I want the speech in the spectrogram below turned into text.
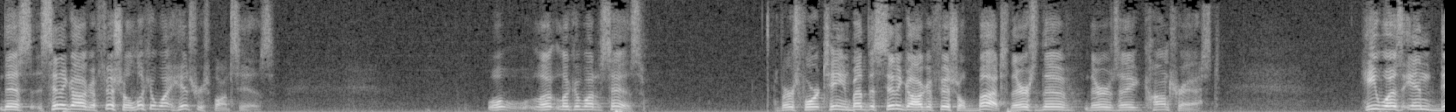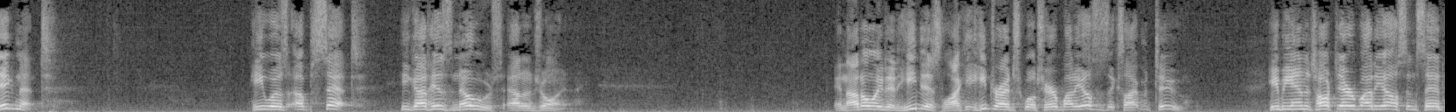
this synagogue official, look at what his response is. Well, look at what it says. Verse 14, but the synagogue official, but there's the there's a contrast. He was indignant. He was upset. He got his nose out of joint. And not only did he dislike it, he tried to squelch everybody else's excitement too. He began to talk to everybody else and said,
